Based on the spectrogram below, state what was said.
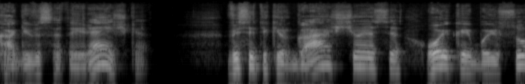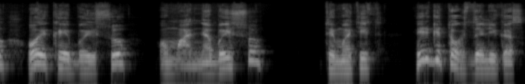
kągi visą tai reiškia. Visi tik ir gaščiojasi, oi kaip baisu, oi kaip baisu, o man nebaisu. Tai matyt, irgi toks dalykas,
